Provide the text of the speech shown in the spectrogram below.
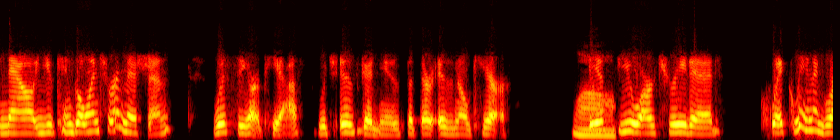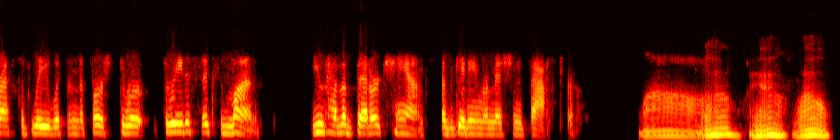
Now you can go into remission with CRPS, which is good news, but there is no cure. Wow. If you are treated quickly and aggressively within the first th- three to six months, you have a better chance of getting remission faster. Wow. Wow. Yeah. Wow.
